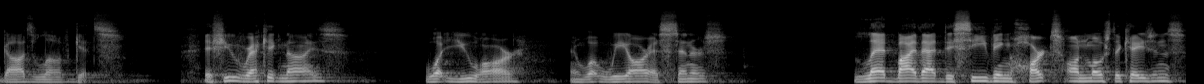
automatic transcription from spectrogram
God's love gets. If you recognize what you are and what we are as sinners, led by that deceiving heart on most occasions,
